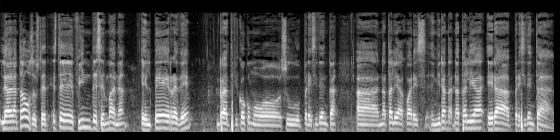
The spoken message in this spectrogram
le adelantábamos a usted, este fin de semana el PRD ratificó como su presidenta a Natalia Juárez Miranda. Natalia era presidenta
